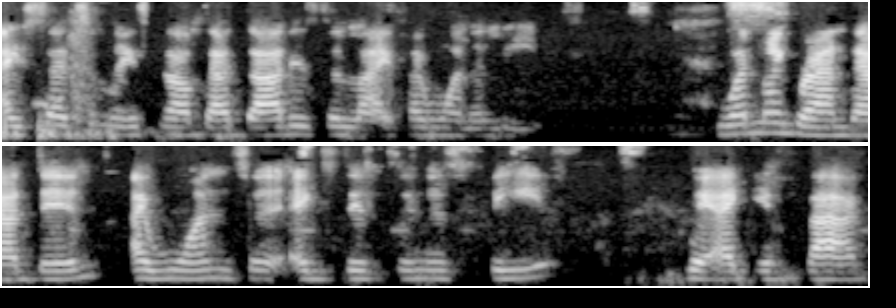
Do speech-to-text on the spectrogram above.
I said to myself that that is the life I want to lead. Yes. What my granddad did, I want to exist in a space where I give back.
